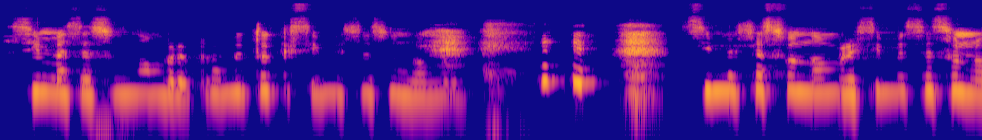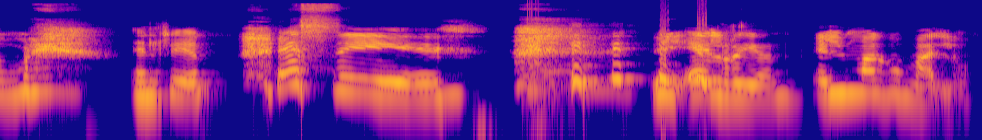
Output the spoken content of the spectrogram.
Sí me sé su nombre, prometo que sí me sé su nombre. Sí me sé su nombre, sí me sé su nombre. ¿El Rion? ¡Ese! y el Rion, el mago malo.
